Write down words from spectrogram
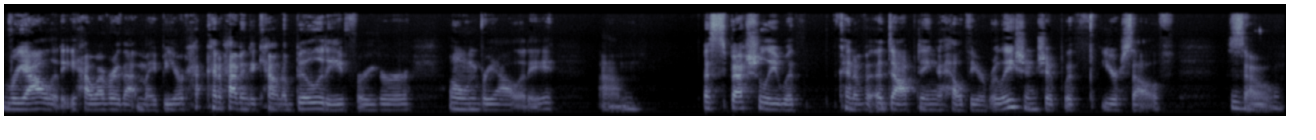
reality, however that might be, or kind of having accountability for your own reality, um, especially with kind of adopting a healthier relationship with yourself. Mm-hmm. So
